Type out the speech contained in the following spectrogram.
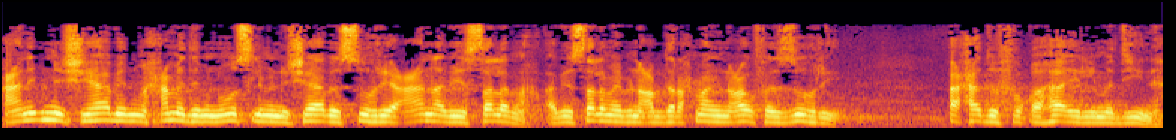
can ibni shihaabin moxamed ibni muslim ibni shihaab asuhri can abi salma abi salma ibni cabdiraxmaan ibni cawf azuhri axadu fuqahaa'i اlmadiina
